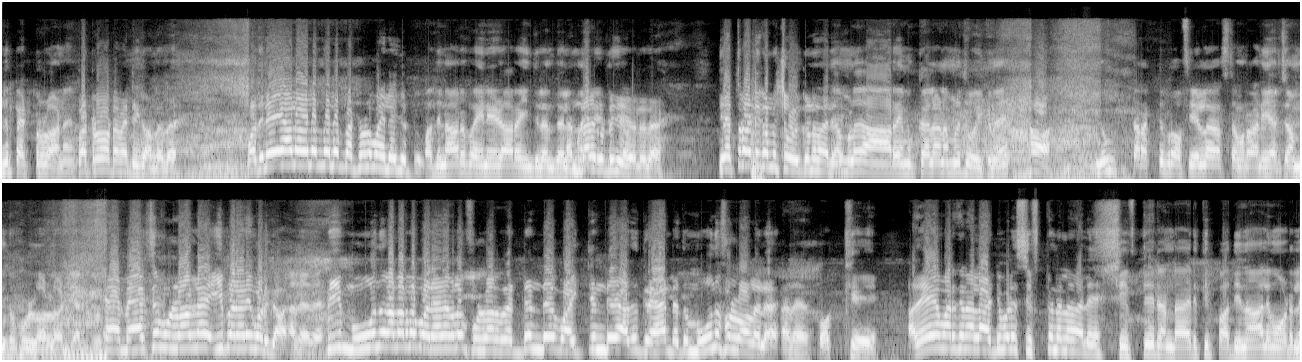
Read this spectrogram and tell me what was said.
ഇത് പെട്രോൾ ആണ്. പെട്രോൾ ഓട്ടോമാറ്റിക് ആണല്ലേ അല്ലേ? പതിനേഴാം ലെവൽ എന്തായാലും പെട്രോൾ മൈലേജ് കിട്ടും. പതിനാറ് പതിനേഴ് ആ റേഞ്ചിൽ എന്തായാലും എന്തായാലും കിട്ടും. ചെയ്യുമല്ലോ അല്ലേ? എത്ര വണ്ടി നമ്മൾ ചോദിക്കണത് നമ്മൾ ആറേ മുക്കാലാണ് നമ്മൾ ചോദിക്കണേ. ആ. ഇതും കറക്റ്റ് പ്രൊഫൈലുള്ള കസ്റ്റമർ ആണ് വിചാരിച്ചാൽ നമുക്ക് ഫുള്ളുള്ള വണ്ടി ഇറക്കി കൊടുക്കാം. മാക്സിമം ഫുൾ ഓണിൽ ഈ ബനാന കൊടുക്കാം. അതെ അതെ. ഈ മൂന്ന് കളറിലെ ബനാനകളും ഫുൾ ഓൺ റെഡ് ഉണ്ട് വൈറ്റ് ഉണ്ട് അത് ഗ്രാൻഡ് അത് മൂന്ന് ഫുൾ ഓണല്ലേ അതെ ഓക്കെ അതേമാർക്ക് നല്ല അടിപൊളി സ്വിഫ്റ്റ് ഉണ്ടല്ലോ നാല്. സ്വിഫ്റ്റ് രണ്ടായിരത്തി പതിനാല് മോഡൽ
